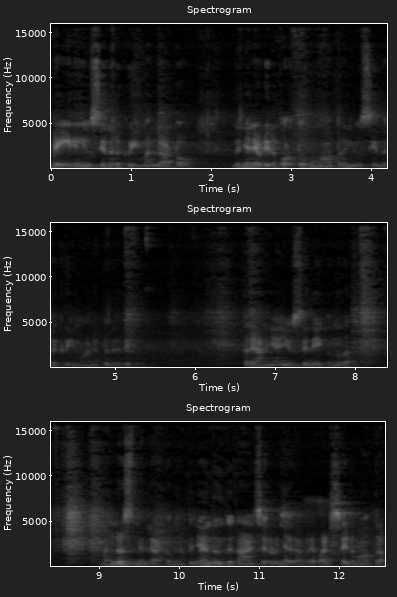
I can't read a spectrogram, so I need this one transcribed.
ഡെയിലി യൂസ് ചെയ്യുന്നൊരു ക്രീം അല്ല കേട്ടോ. ഇത് ഞാൻ എവിടെയെങ്കിലും പുറത്ത് പോകുമ്പോൾ മാത്രം യൂസ് ചെയ്യുന്നൊരു ക്രീമാണ്. ഇപ്പോൾ ഇത് ഇത്രയാണ് ഞാൻ യൂസ് ചെയ്തേക്കുന്നത്. നല്ലൊരു സ്മെല്ലാട്ടോ അതിന് അപ്പം ഞാൻ നിങ്ങൾക്ക് കാണിച്ചു തരുള്ളൂ. ഞാൻ രാവിലെ വൺ സൈഡ് മാത്രം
